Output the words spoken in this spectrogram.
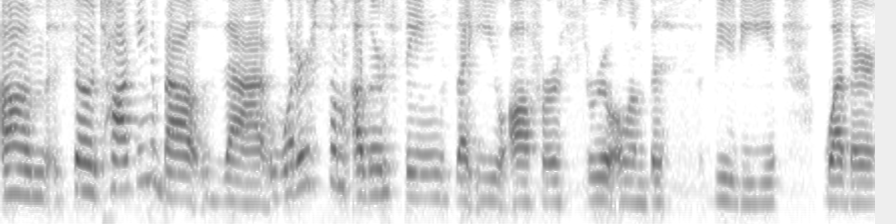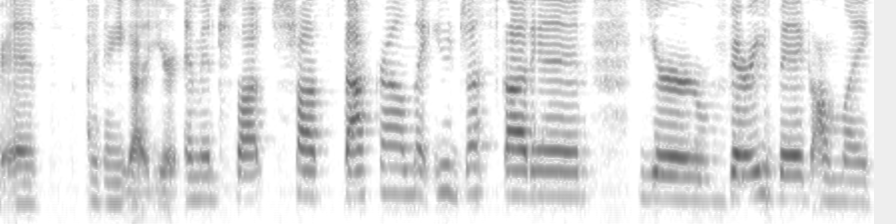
Um, so talking about that, what are some other things that you offer through Olympus Beauty? Whether it's, I know you got your image shot, shots background that you just got in, you're very big on like,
